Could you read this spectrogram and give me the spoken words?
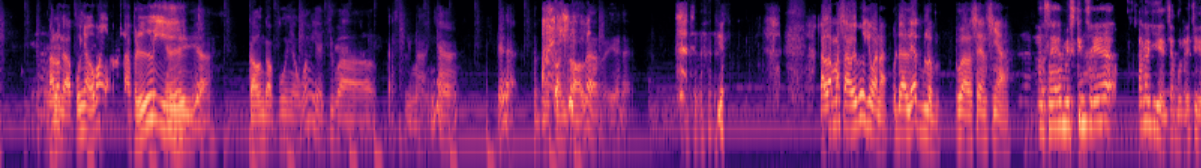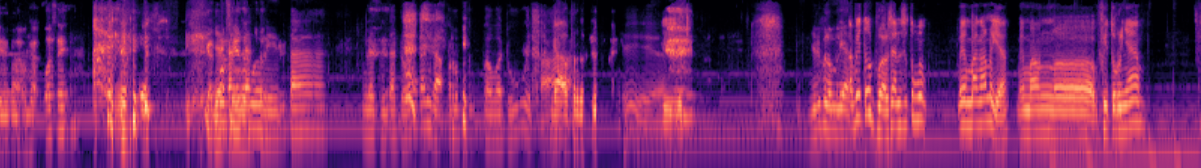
Kalau nggak punya uang ya bisa beli. Ya, iya. Kalau nggak punya uang ya jual PS5-nya. Ya nggak? Beli controller, ya nggak? Kalau Mas Awibu gimana? Udah lihat belum DualSense-nya? Kalau saya miskin saya kan aja ya cabut aja ya nggak nggak kuat saya. Nggak ya kuat kan saya ngeliat berita ngeliat berita doang kan nggak perlu bawa duit pak Nggak perlu. iya jadi belum lihat Tapi itu DualSense itu memang anu ya, memang eh, fiturnya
